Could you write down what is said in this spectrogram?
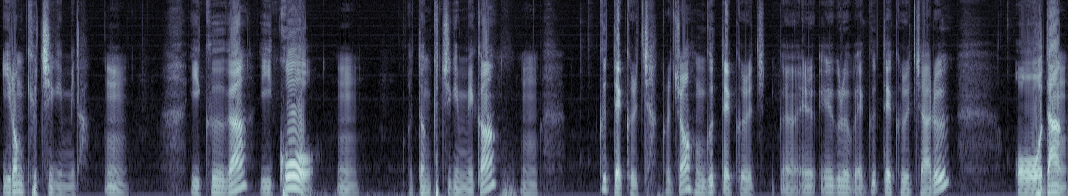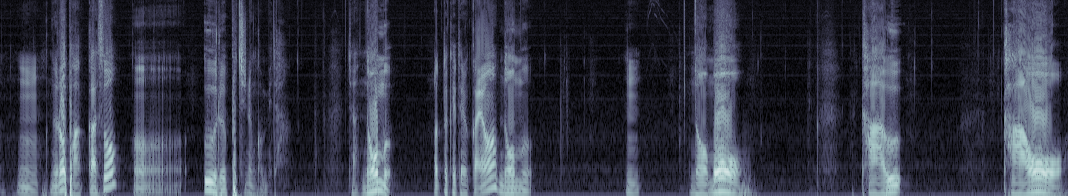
이런 규칙입니다. 음, 이 그가 이고, 음, 어떤 규칙입니까? 음, 끝에 글자 그렇죠? 그때 글 1그룹의 끝에 글자를 5당으로 바꿔서 어, 으를 붙이는 겁니다. 자, 너무 어떻게 될까요? 너무 음, 너모 가으 가오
